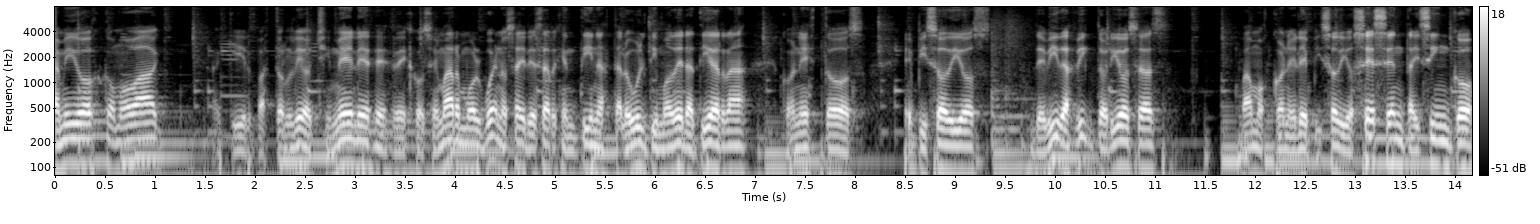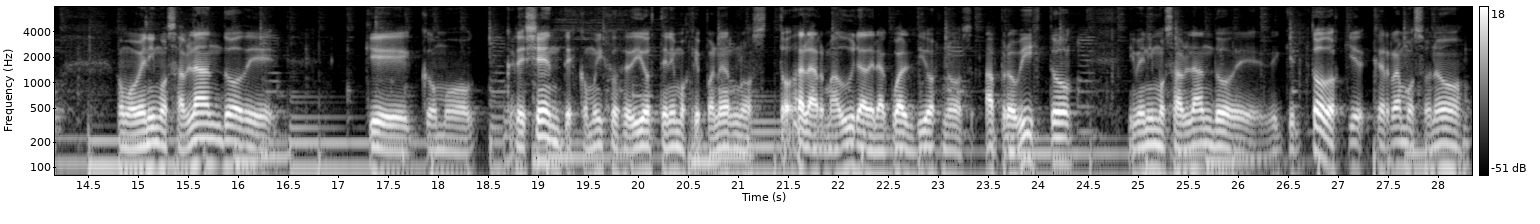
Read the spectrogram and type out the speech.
amigos, ¿cómo va? Aquí el pastor Leo Chimeles desde José Mármol, Buenos Aires, Argentina, hasta lo último de la tierra, con estos episodios de vidas victoriosas. Vamos con el episodio 65, como venimos hablando de que como creyentes, como hijos de Dios, tenemos que ponernos toda la armadura de la cual Dios nos ha provisto. Y venimos hablando de, que todos, querramos o no,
